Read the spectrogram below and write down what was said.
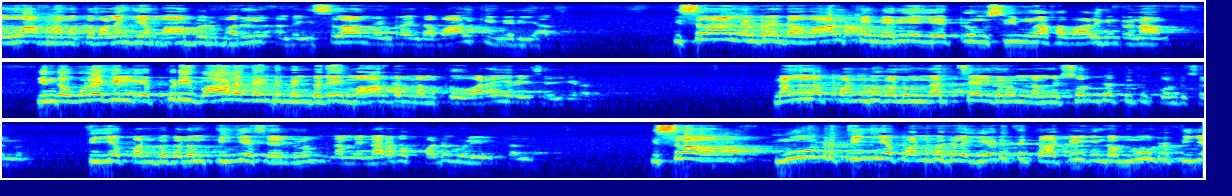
அல்லாஹ் நமக்கு வழங்கிய மாபெரும் அருள் அந்த இஸ்லாம் என்ற இந்த வாழ்க்கை நெறியாகும். இஸ்லாம் என்ற இந்த வாழ்க்கை நெறியை ஏற்று முஸ்லிம்களாக வாழுகின்ற நாம் இந்த உலகில் எப்படி வாழ வேண்டும் என்பதை மார்க்கம் நமக்கு வரையறை செய்கிறது. நல்ல பண்புகளும் நற்செயல்களும் நம்மை சொர்க்கத்துக்கு கொண்டு செல்லும். தீய பண்புகளும் தீய செயல்களும் நம்மை நரக படுகொலியில் தள்ளும். இஸ்லாம் மூன்று தீய பண்புகளை எடுத்துக்காட்டி இந்த மூன்று தீய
